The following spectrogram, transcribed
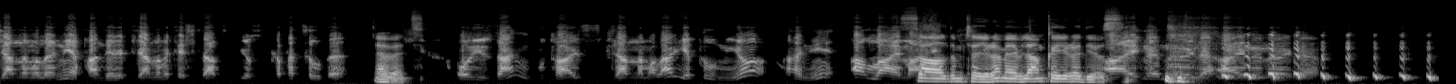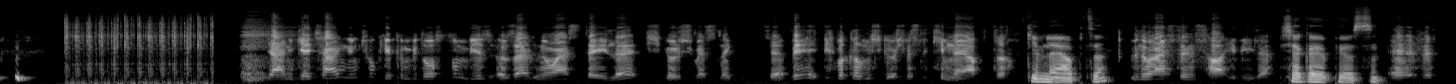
planlamalarını yapan devlet planlama teşkilatı biliyorsun kapatıldı. Evet. O yüzden bu tarz planlamalar yapılmıyor. Hani Allah'a emanet. Saldım çayıra Mevlam kayıra diyorsun. Aynen öyle, aynen öyle. Yani geçen gün çok yakın bir dostum bir özel üniversiteyle iş görüşmesine gitti. Ve bir bakalım iş görüşmesini kimle yaptı? Kimle yaptı? Üniversitenin sahibiyle. Şaka yapıyorsun. Evet.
